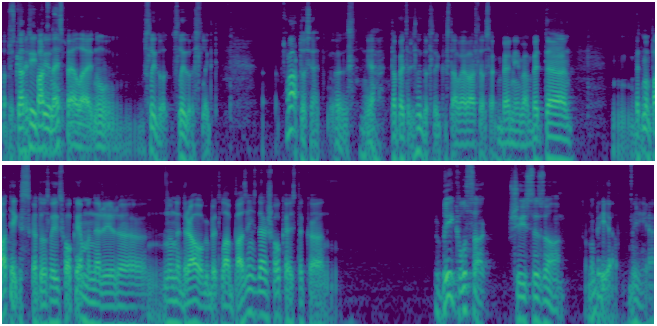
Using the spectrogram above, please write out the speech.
Patīk. Skatīties... Es pats nespēlēju, nu, slidot, slidot slikti. Vārtos, jā. jā. Tāpēc arī lidos tā vai vārtos bērnībā. Bet, bet man patīk, es skatos līdz hokejam. Man arī ir nu, ne draugi, bet labi paziņas dažs hokejs. Kā... Bija klusāk šī sezona. Nu, bija, bija,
